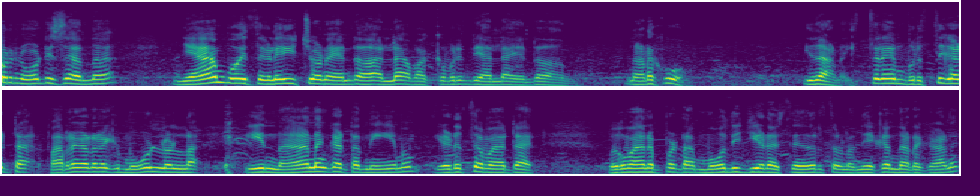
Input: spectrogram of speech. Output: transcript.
ഒരു നോട്ടീസ് തന്നാൽ ഞാൻ പോയി തെളിയിച്ചോണം എന്റെതല്ല വക്കബോർഡിന്റെ അല്ല എന്റെതാണ് നടക്കുമോ ഇതാണ്. ഇത്രയും വൃത്തികെട്ട ഭരണഘടനയ്ക്ക് മുകളിലുള്ള ഈ നാണം കെട്ട നിയമം എടുത്തു മാറ്റാൻ ബഹുമാനപ്പെട്ട മോദിജിയുടെ നേതൃത്വമുള്ള നീക്കം നടക്കുകയാണ്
